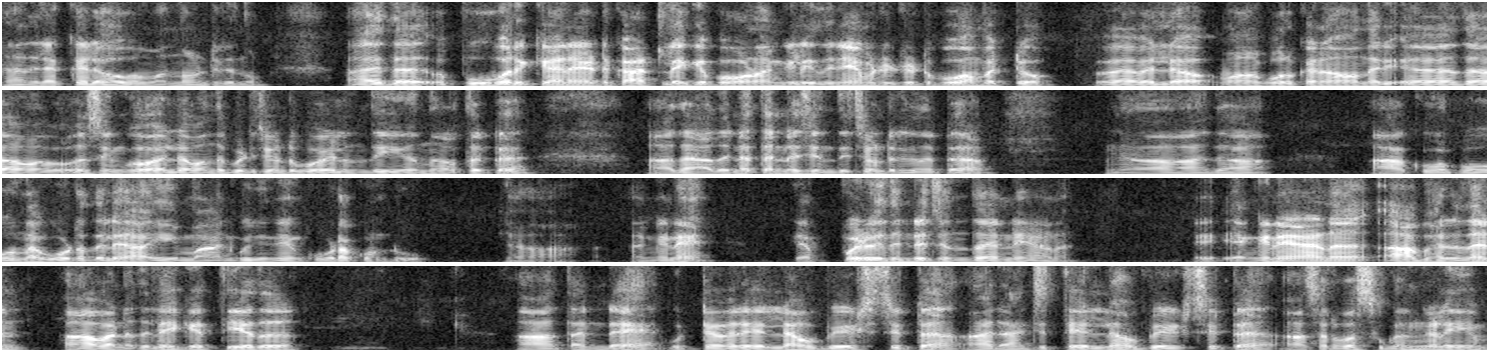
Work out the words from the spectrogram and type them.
അതിലൊക്കെ ലോപം വന്നുകൊണ്ടിരുന്നു അതായത് പൂ പറിക്കാനായിട്ട് കാട്ടിലേക്ക് പോകണമെങ്കിൽ ഇതിനെ എവിടെ ഇട്ടിട്ട് പോകാൻ പറ്റുമോ വല്ല കുറുക്കനോ സിംഹോ എല്ലാം വന്ന് പിടിച്ചുകൊണ്ട് പോയാലും എന്ത് ചെയ്യുമെന്ന് ഓർത്തിട്ട് അത് അതിനെ തന്നെ ചിന്തിച്ചുകൊണ്ടിരുന്നിട്ട് അതാ ആ പോകുന്ന കൂട്ടത്തിൽ ഈ മാൻകുഞ്ഞിനെയും കൂടെ കൊണ്ടുപോകും. അങ്ങനെ എപ്പോഴും ഇതിന്റെ ചിന്ത തന്നെയാണ്. എങ്ങനെയാണ് ആ ഭരതൻ ആ വനത്തിലേക്ക് എത്തിയത്? ആ തന്റെ ഉറ്റവരെ എല്ലാം ഉപേക്ഷിച്ചിട്ട് ആ രാജ്യത്തെ എല്ലാം ഉപേക്ഷിച്ചിട്ട് ആ സർവസുഖങ്ങളെയും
